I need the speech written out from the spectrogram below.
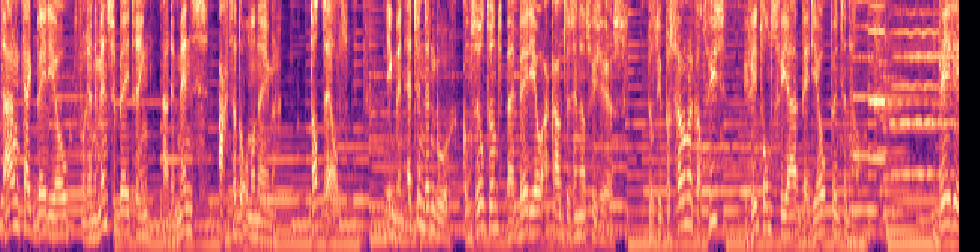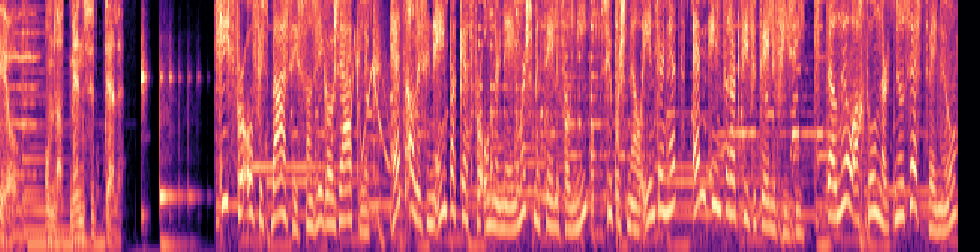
Daarom kijkt BDO voor rendementsverbetering naar de mens achter de ondernemer. Dat telt. Ik ben Edwin den Boer, consultant bij BDO Accountants en Adviseurs. Wilt u persoonlijk advies? U vindt ons via bdo.nl. BDO, omdat mensen tellen. Kies voor Office Basis van Ziggo Zakelijk. Het alles in één pakket voor ondernemers met telefonie, supersnel internet en interactieve televisie. Bel 0800 0620.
